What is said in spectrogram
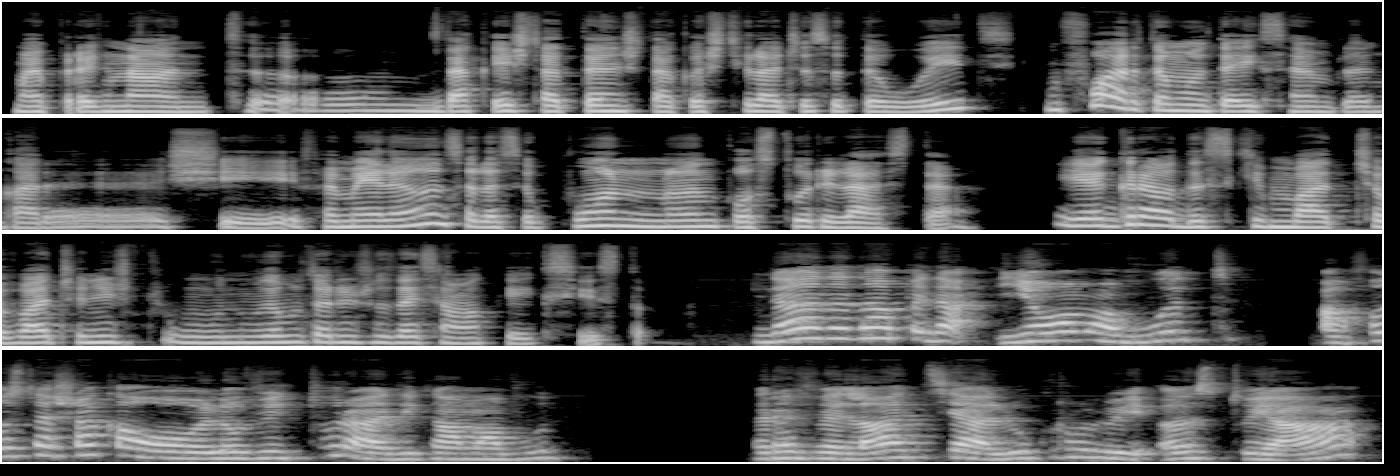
mai pregnant, uh, dacă ești atent și dacă știi la ce să te uiți. Foarte multe exemple în care și femeile însele se pun în posturile astea. E greu de schimbat ceva ce nici, de multe ori nici nu dai seama că există. Da, da, da, pe da. Eu am avut, a fost așa ca o lovitură, adică am avut revelația lucrului ăstuia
